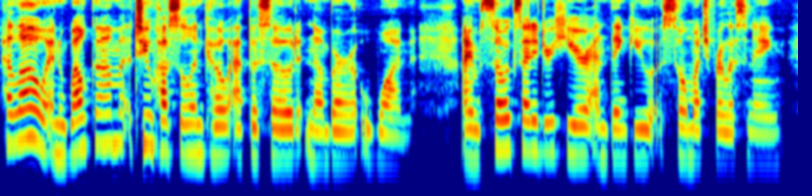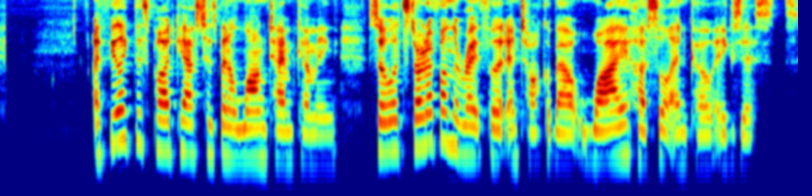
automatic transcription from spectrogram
Hello, and welcome to Hustle & Co. episode number one. I am so excited you're here, and thank you so much for listening. I feel like this podcast has been a long time coming, so let's start off on the right foot and talk about why Hustle & Co. exists.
